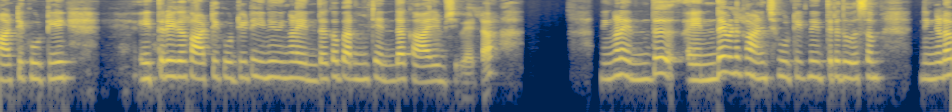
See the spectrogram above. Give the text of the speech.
കാട്ടിക്കൂട്ടി ഇത്രയൊക്കെ കാട്ടിക്കൂട്ടിയിട്ട് ഇനി നിങ്ങൾ എന്തൊക്കെ പറഞ്ഞിട്ട് എന്താ കാര്യം ശിവേട്ട? നിങ്ങൾ എന്ത് എന്താ ഇവിടെ കാണിച്ചു കൂട്ടിയിരുന്നു ഇത്ര ദിവസം? നിങ്ങളുടെ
